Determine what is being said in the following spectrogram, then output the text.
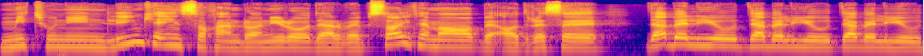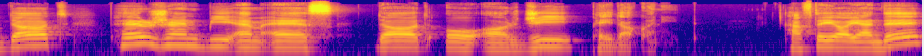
می‌تونین لینک این سخنرانی رو در وبسایت ما به آدرس www.persianbms.org پیدا کنید. هفته آینده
